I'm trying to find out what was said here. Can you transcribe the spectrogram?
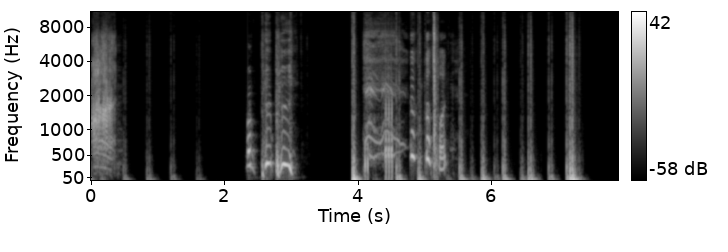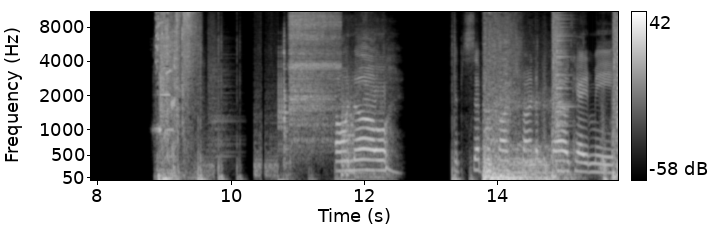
Ah! My pee pee. what the fuck? Oh no! The Decepticon's trying to barricade me.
